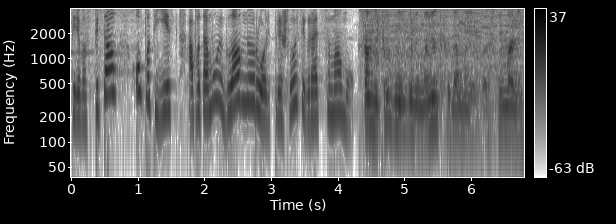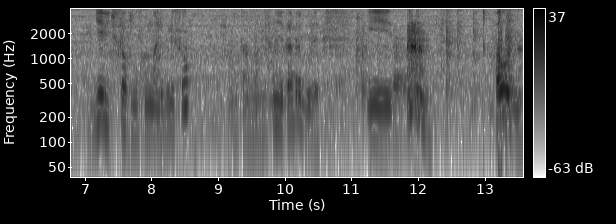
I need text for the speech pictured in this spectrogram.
перевоспитал, опыт есть, а потому и главную роль пришлось играть самому. Самые трудные были моменты, когда мы э, снимали, 9 часов мы снимали в лесу, там лесные кадры были, и холодно,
